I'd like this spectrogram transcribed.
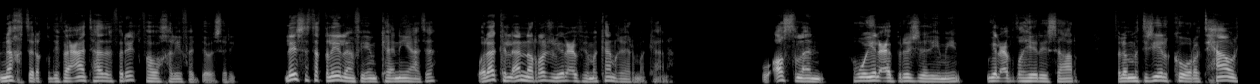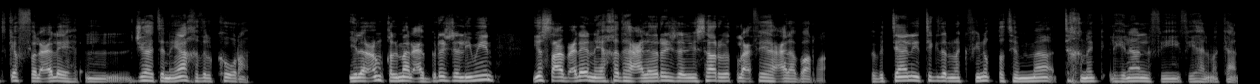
نخترق دفاعات هذا الفريق فهو خليفة الدوسري. ليس تقليلا في إمكانياته ولكن لأن الرجل يلعب في مكان غير مكانه. واصلا هو يلعب برجله اليمين ويلعب ظهير يسار فلما تجي الكورة تحاول تقفل عليه جهة إنه ياخذ الكورة إلى عمق الملعب برجله اليمين يصعب عليه انه ياخذها على رجله اليسار ويطلع فيها على برا. فبالتالي تقدر إنك في نقطة ما تخنق الهلال في في هالمكان.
